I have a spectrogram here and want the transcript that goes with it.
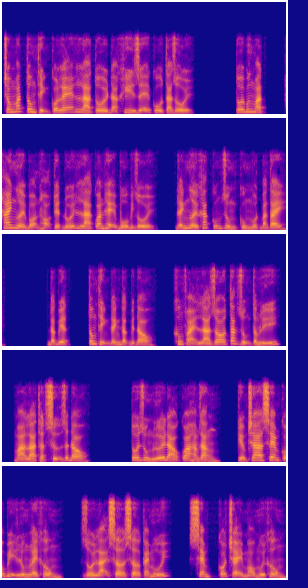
Trong mắt Tông Thịnh có lẽ là tôi đã khi dễ cô ta rồi. Tôi bưng mặt, hai người bọn họ tuyệt đối là quan hệ bồ bịch rồi, đánh người khác cũng dùng cùng một bàn tay. Đặc biệt, Tông Thịnh đánh đặc biệt đau, không phải là do tác dụng tâm lý, mà là thật sự rất đau. Tôi dùng lưỡi đảo qua hàm răng, kiểm tra xem có bị lung lay không, rồi lại sờ sờ cái mũi, xem có chảy máu mũi không.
